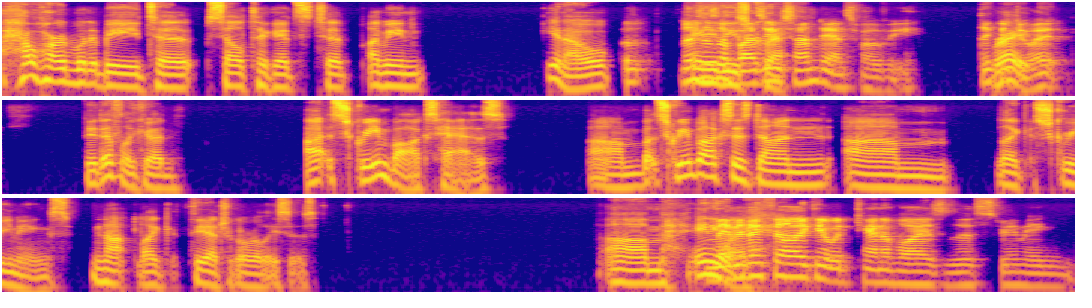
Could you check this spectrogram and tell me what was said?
how hard would it be to sell tickets to? I mean, you know, this is a crap- Sundance movie. They Right. can do it. they definitely could. Uh, Screambox has, um, but Screambox has done um like screenings, not like theatrical releases. Um. Anyway, Maybe they feel like it would cannibalize the streaming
